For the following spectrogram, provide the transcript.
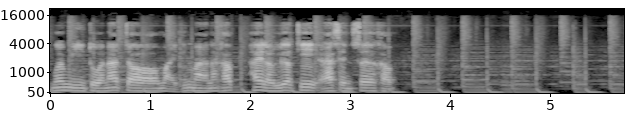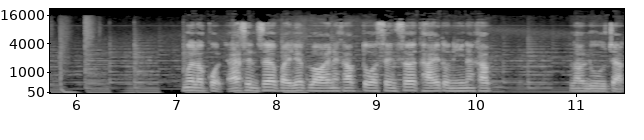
เมื่อมีตัวหน้าจอใหม่ขึ้นมานะครับ ให้เราเลือกที่ add sensor ครับ เมื่อเรากด add sensor ไปเรียบร้อยนะครับ ตัว sensor type ตัวนี้นะครับ เราดูจาก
